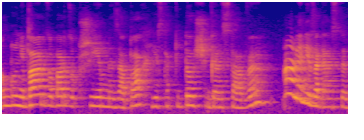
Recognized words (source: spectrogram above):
ogólnie bardzo, bardzo przyjemny zapach. Jest taki dość gęstawy, ale nie za gęsty.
